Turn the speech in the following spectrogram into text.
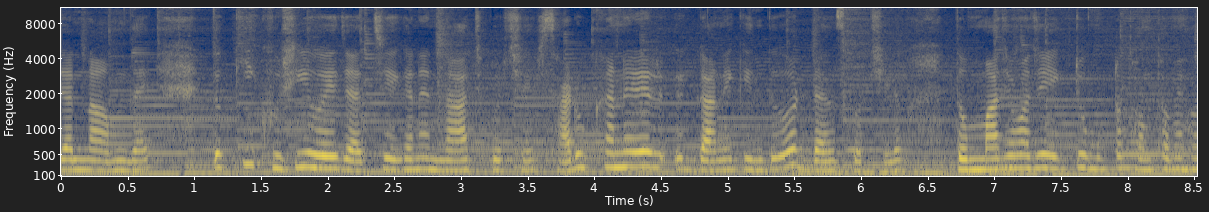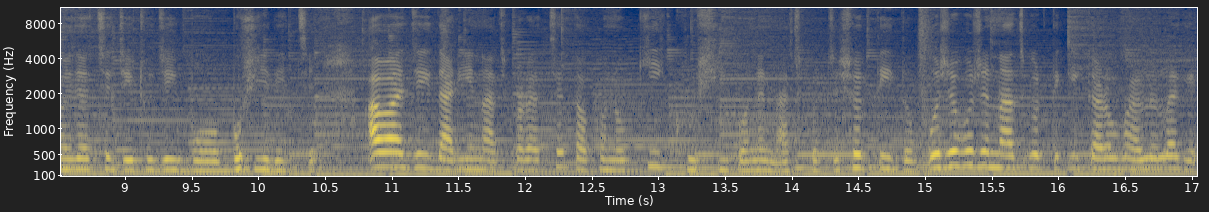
যার নাম দেয়। তো কি খুশি হয়ে যাচ্ছে, এখানে নাচ করছে। শাহরুখ খানের গানে কিন্তু ও ডান্স করছিল। তো মাঝে মাঝে একটু মুখটা থমথমে হয়ে যাচ্ছে, জেঠু যেই বসিয়ে দিচ্ছে। আবার যেই দাঁড়িয়ে নাচ করাচ্ছে, তখন ও কী খুশি মনে নাচ করছে। সত্যিই তো, বসে বসে নাচ করতে কি কারও ভালো লাগে?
